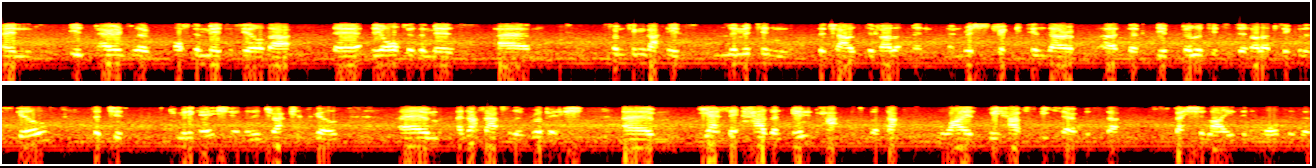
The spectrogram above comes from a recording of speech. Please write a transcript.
and it, parents are often made to feel that the autism is um, something that is limiting the child's development and restricting their uh, the, the ability to develop particular skills, such as communication and interaction skills. Um, and that's absolute rubbish. Um, yes, it has an impact, but that's why we have speech therapists that specialise in autism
